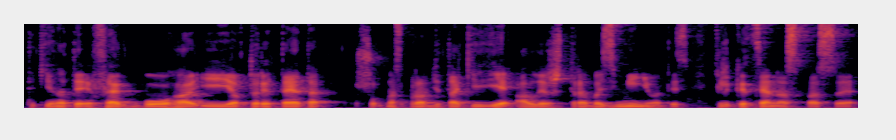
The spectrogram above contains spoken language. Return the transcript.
Такий знаєте, ефект Бога і авторитета, що насправді так і є, але ж треба змінюватись. Тільки це нас спасе.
